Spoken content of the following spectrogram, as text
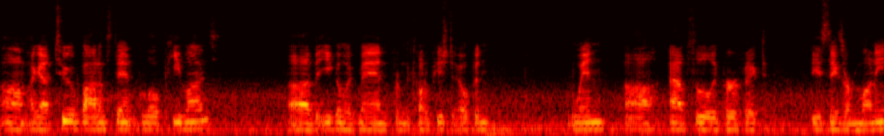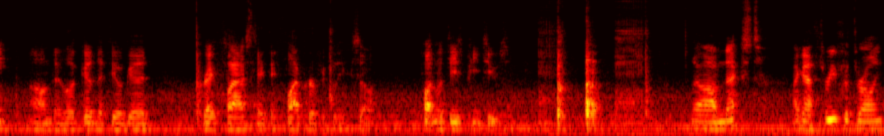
Um, I got two bottom stand glow P lines. Uh, the Eagle McMahon from the Kona Open win, uh, absolutely perfect. These things are money. Um, they look good, they feel good. Great plastic, they fly perfectly. So, putting with these P2s. Um, next, I got three for throwing.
